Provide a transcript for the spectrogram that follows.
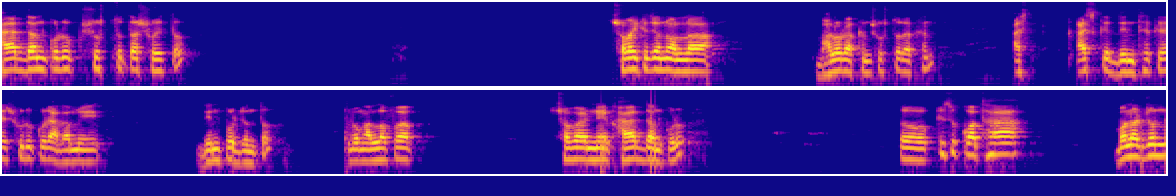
হায়াত দান করুক, সুস্থতার সহিত। সবাইকে যেন আল্লাহ ভালো রাখেন, সুস্থ রাখেন। আজ, আজকের দিন থেকে শুরু করে আগামী দিন পর্যন্ত। এবং আল্লাহ পাক সবার নেক হায়াত দান করুক। তো কিছু কথা বলার জন্য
